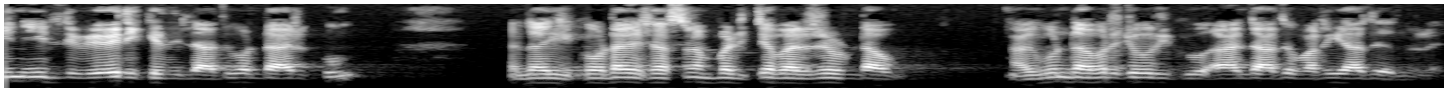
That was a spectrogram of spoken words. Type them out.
ഇനി ഇതിൽ വിവരിക്കുന്നില്ല. അതുകൊണ്ട് ആർക്കും എന്താ ഈ കോട്ടയ ശാസ്ത്രം പഠിച്ച പലരും ഉണ്ടാവും. അതുകൊണ്ട് അവർ ചോദിക്കൂ അത് അത് പറയാതെ എന്നുള്ളത്.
